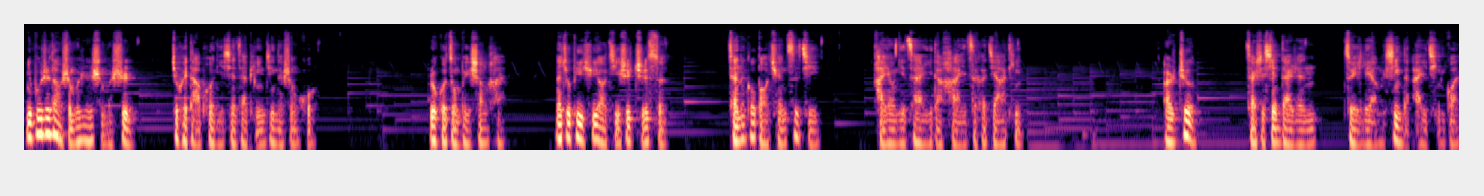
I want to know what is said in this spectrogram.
你不知道什么人什么事，就会打破你现在平静的生活。如果总被伤害，那就必须要及时止损，才能够保全自己，还有你在意的孩子和家庭。而这，才是现代人最良性的爱情观。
